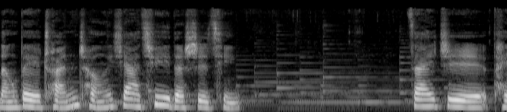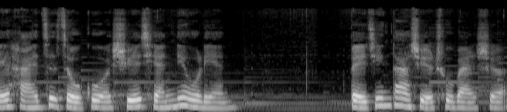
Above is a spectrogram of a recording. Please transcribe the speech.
能被传承下去的事情。摘自陪孩子走过学前六年。北京大学出版社。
